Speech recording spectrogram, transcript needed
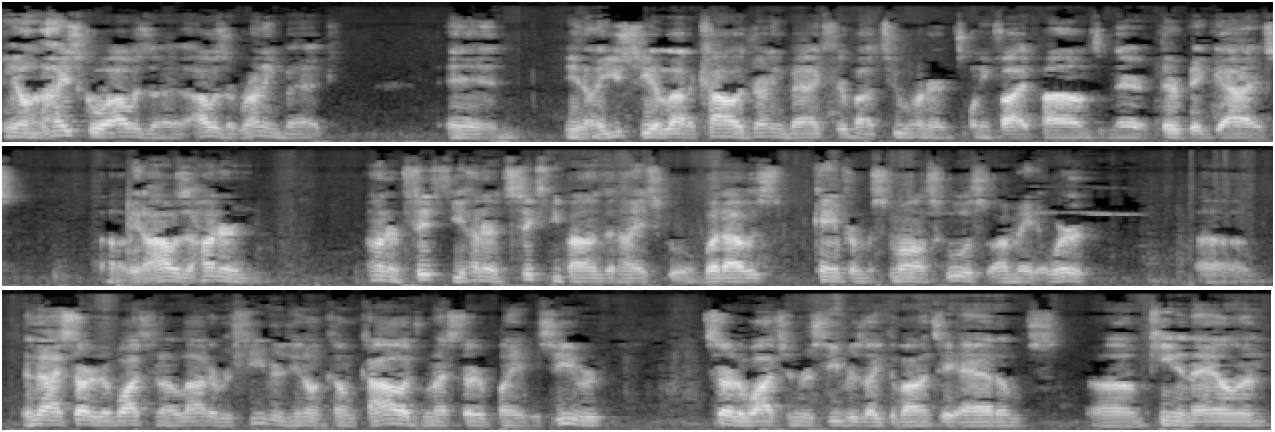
you know, in high school, I was a, I was a running back and, you know, you see a lot of college running backs. They're about 225 pounds and they're, they're big guys. Um, you know, I was 100, 150, 160 pounds in high school, but I was came from a small school, so I made it work. Um, and then I started watching a lot of receivers. You know, come college when I started playing receiver, started watching receivers like Davante Adams, um, Keenan Allen,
